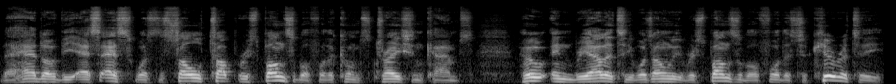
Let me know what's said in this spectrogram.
the head of the SS, was the sole top responsible for the concentration camps, who in reality was only responsible for the security,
